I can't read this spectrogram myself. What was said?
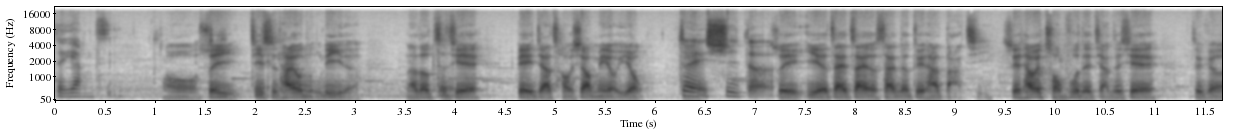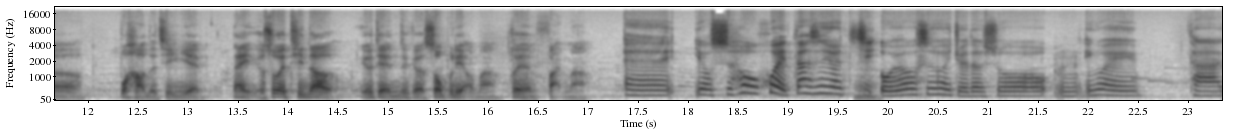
的样子？哦，所以即使他有努力了，那都直接被人家嘲笑没有用。对，是的。所以一而再再而三的对他打击，所以他会重复的讲这些这个不好的经验。那有时候会听到有点这个受不了吗？会很烦吗？呃，有时候会，但是又我又是会觉得说，嗯，因为他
